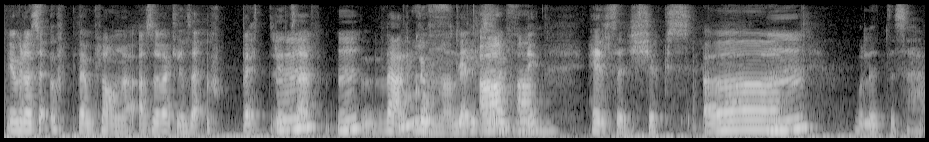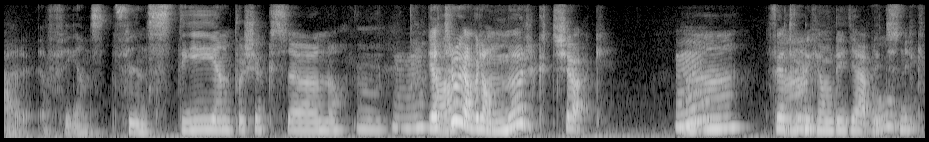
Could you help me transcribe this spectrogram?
Jag vill ha så här öppen plan, alltså verkligen så här öppet, vet, så Mm. här, Mm. välkomnande. Luftigt. Liksom, Ja, luftigt. ja. Helst en köksö. Mm. Och lite så här fin, fin sten på köksön. Och... Mm. Jag Ja. tror jag vill ha mörkt kök. Mm. För jag tror Mm. det kan bli jävligt Oh. snyggt.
